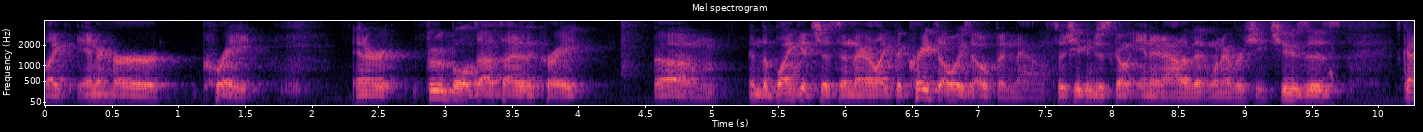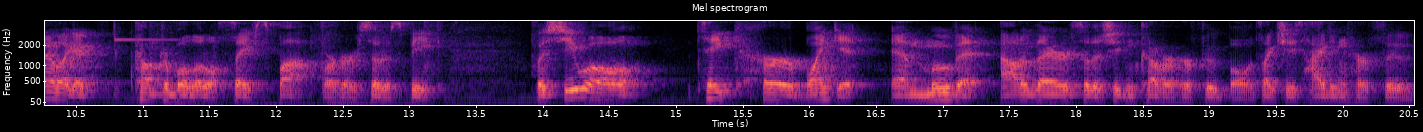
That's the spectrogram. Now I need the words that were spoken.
like in her crate, and her food bowl's outside of the crate, um, and the blanket's just in there. Like the crate's always open now, so she can just go in and out of it whenever she chooses. It's kind of like a comfortable little safe spot for her, so to speak. But she will take her blanket and move it out of there so that she can cover her food bowl. It's like she's hiding her food.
